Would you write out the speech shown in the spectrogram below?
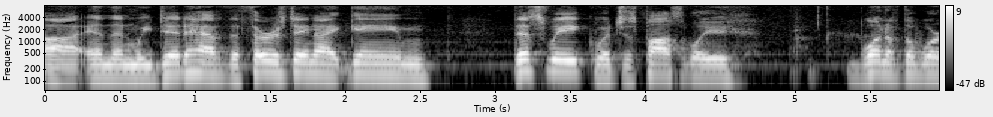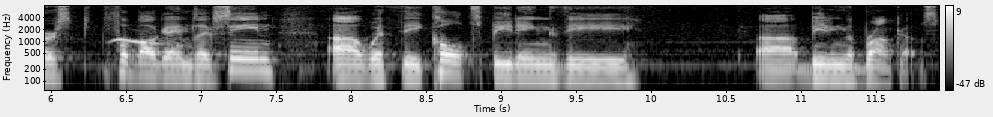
Uh, and then we did have the Thursday night game this week, which is possibly one of the worst football games I've seen, uh, with the Colts beating the uh, beating the Broncos.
